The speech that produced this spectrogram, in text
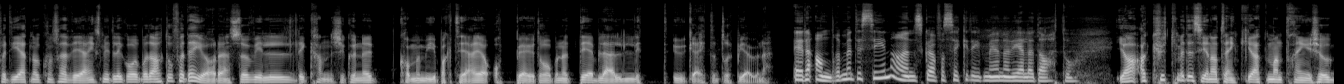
Fordi at når konserveringsmiddelet går på dato, for det gjør det, så vil det kanskje kunne komme mye bakterier opp i øyedråpene, og det blir litt ugreit å dryppe i øynene. Er det andre medisiner en skal forsikre deg med når det gjelder dato? Ja, akuttmedisiner tenker jeg at man trenger ikke å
